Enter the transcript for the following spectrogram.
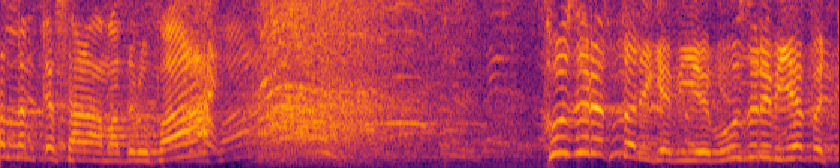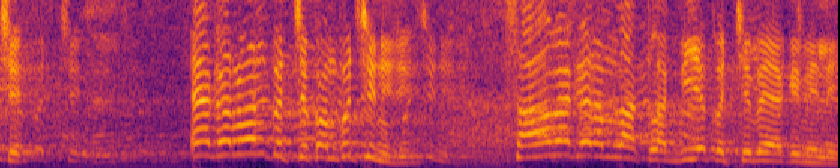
সাল্লামকে ছাড়া আমাদের উপায়? হুজুরের তরিকে বিয়ে, হুজুরে বিয়ে করছে। এগারো রান করছে, কম করছে নি সাহাবা কেরাম লাখ লাখ বিয়ে করছে বেয়াকে মিলে।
